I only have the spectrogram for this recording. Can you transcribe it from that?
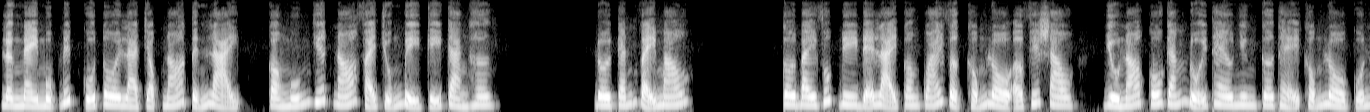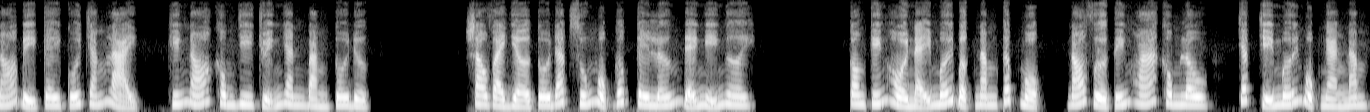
lần này mục đích của tôi là chọc nó tỉnh lại, còn muốn giết nó phải chuẩn bị kỹ càng hơn. Đôi cánh vẫy máu. Tôi bay vút đi để lại con quái vật khổng lồ ở phía sau, dù nó cố gắng đuổi theo nhưng cơ thể khổng lồ của nó bị cây cối chắn lại, khiến nó không di chuyển nhanh bằng tôi được. Sau vài giờ tôi đáp xuống một gốc cây lớn để nghỉ ngơi. Con kiến hồi nãy mới bậc năm cấp 1, nó vừa tiến hóa không lâu, chắc chỉ mới 1.000 năm.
